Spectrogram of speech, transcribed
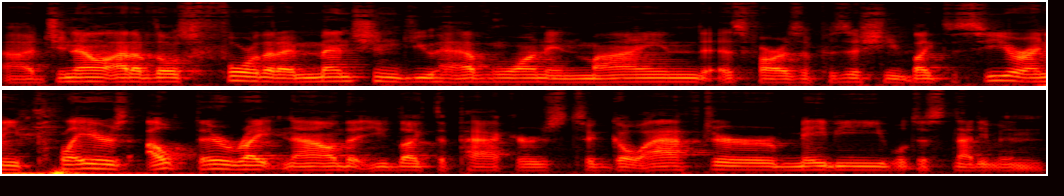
Uh, Jenelle, out of those four that I mentioned, you have one in mind as far as a position you'd like to see, or any players out there right now that you'd like the Packers to go after? Maybe we'll just not even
